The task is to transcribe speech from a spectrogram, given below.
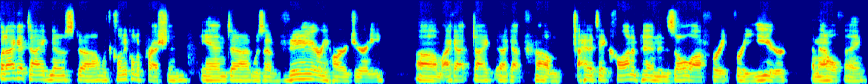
But I got diagnosed uh, with clinical depression, and uh, it was a very hard journey. Um, I got di- I got um, I had to take Klonopin and Zoloft for a- for a year, and that whole thing.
